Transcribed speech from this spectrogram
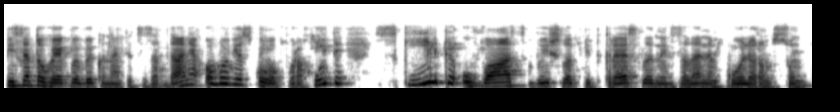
Після того, як ви виконаєте це завдання, обов'язково порахуйте, скільки у вас вийшло підкреслених зеленим кольором сум.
